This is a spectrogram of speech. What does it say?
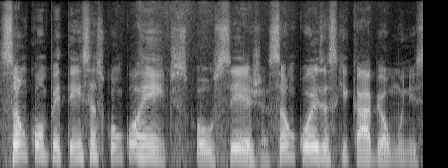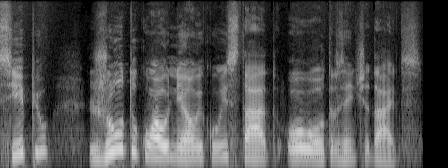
são competências concorrentes, ou seja, são coisas que cabem ao município junto com a União e com o Estado ou outras entidades.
